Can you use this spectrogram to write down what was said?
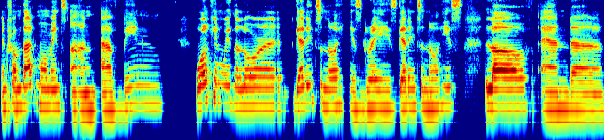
And from that moment on, I've been walking with the Lord, getting to know His grace, getting to know His love, and uh,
